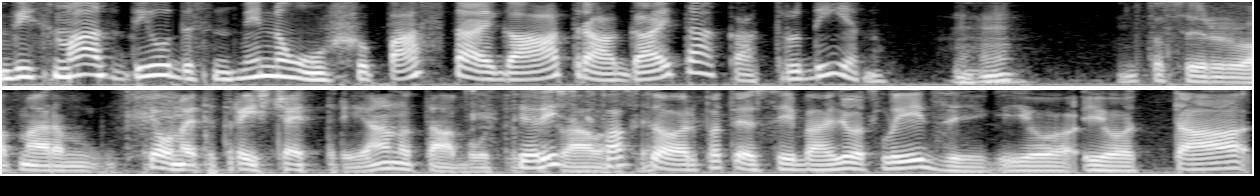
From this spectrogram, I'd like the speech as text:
vismaz 20 minūšu pastaiga ātrā gaitā katru dienu. Mm -hmm. Nu, tas ir apmēram kilometri 3-4. Ja? Nu, tā būtu. Tie riska vēlams, faktori ja. patiesībā ir ļoti līdzīgi, jo, jo tā,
